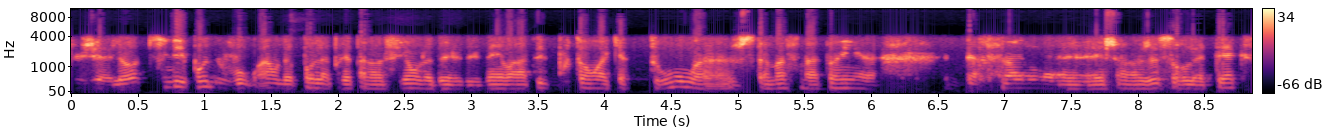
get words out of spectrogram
sujet-là qui n'est pas nouveau. Hein. On n'a pas la prétention d'inventer le bouton à quatre trous. Euh, justement, ce matin, une personne euh, échangeait sur le texte,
